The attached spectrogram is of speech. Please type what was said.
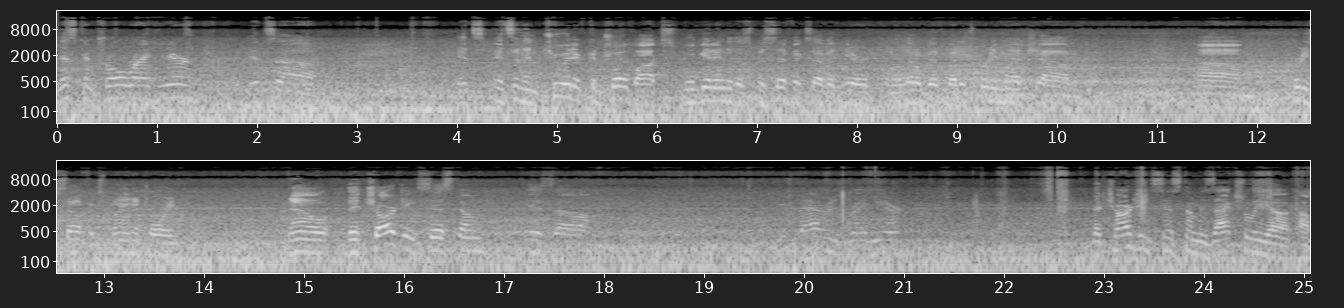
this control right here it's uh it's, it's an intuitive control box. We'll get into the specifics of it here in a little bit, but it's pretty much uh, um, pretty self-explanatory. Now, the charging system is uh, these batteries right here. The charging system is actually a, a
